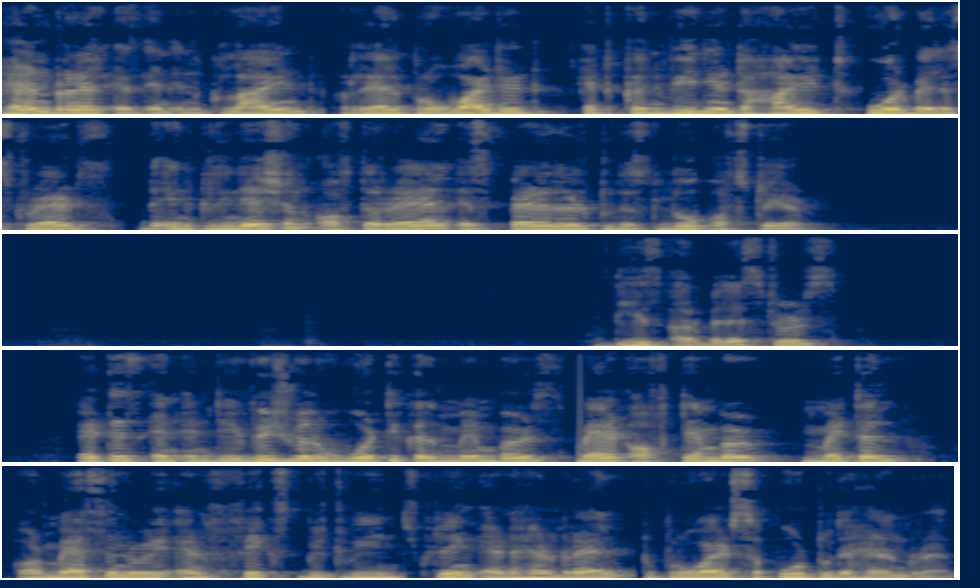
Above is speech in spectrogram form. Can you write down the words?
Handrail is an inclined rail provided at convenient height over balustrades. The inclination of the rail is parallel to the slope of stair. These are balusters. It is an individual vertical members made of timber, metal or masonry and fixed between string and handrail to provide support to the handrail.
